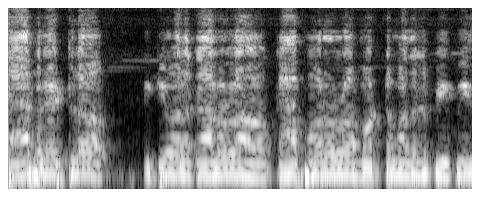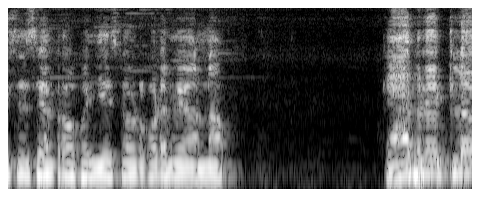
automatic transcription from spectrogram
క్యాబినెట్లో ఇటీవల కాలంలో కాపురంలో మొట్టమొదటి పీపీసీ సెంటర్ ఓపెన్ చేసినప్పుడు కూడా మేము అన్నాం. క్యాబినెట్లో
